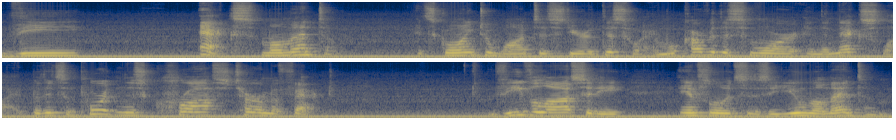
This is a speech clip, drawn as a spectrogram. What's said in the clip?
the x momentum. It's going to want to steer it this way. And we'll cover this more in the next slide. But it's important, this cross-term effect. v velocity influences the u momentum,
